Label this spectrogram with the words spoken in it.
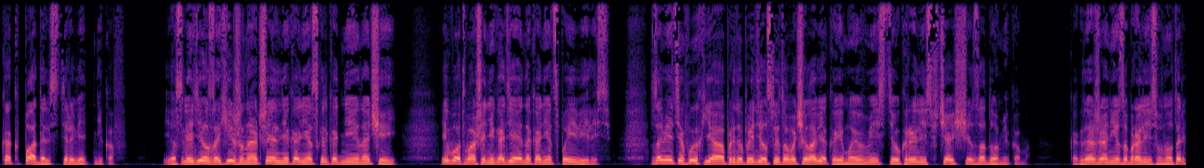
как падаль стерветников. Я следил за хижиной отшельника несколько дней и ночей, и вот ваши негодяи наконец появились. Заметив их, я предупредил святого человека, и мы вместе укрылись в чаще за домиком. Когда же они забрались внутрь,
